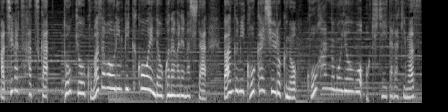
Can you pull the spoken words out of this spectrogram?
8月20日東京駒沢オリンピック公園で行われました番組公開収録の後半の模様をお聞きいただきます。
